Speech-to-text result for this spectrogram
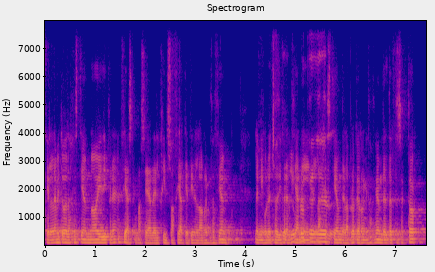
en el ámbito de la gestión no hay diferencias, más allá del fin social que tiene la organización, no hay ningún hecho diferencial en la gestión de la propia organización del tercer sector?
